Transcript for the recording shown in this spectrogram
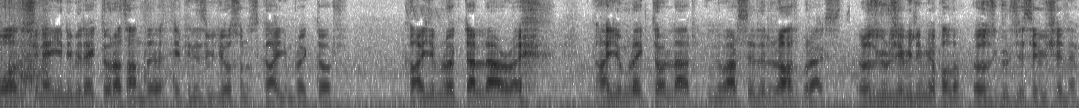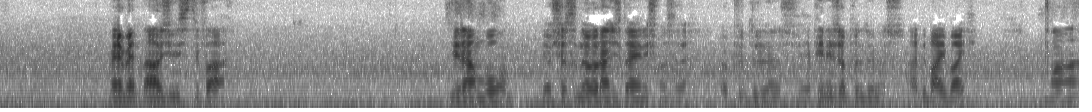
Boğaziçi'ne yeni bir rektör atandı. Hepiniz biliyorsunuz kayyum rektör. Kayyum rektörler kayyum rektörler üniversiteleri rahat bıraksın. Özgürce bilim yapalım, özgürce sevişelim. Mehmet Naci istifa. Diren Boğun. Yaşasın öğrenci dayanışması. Öpüldünüz. Hepiniz öpüldünüz. Hadi bay bay. Mua.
